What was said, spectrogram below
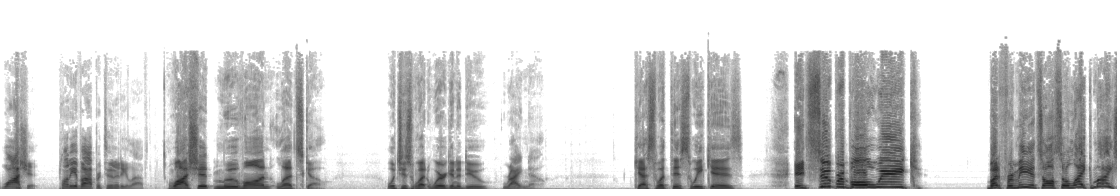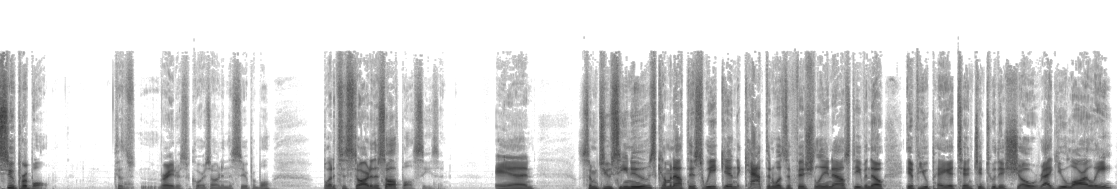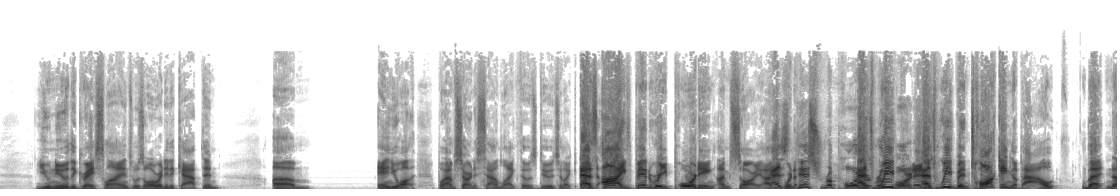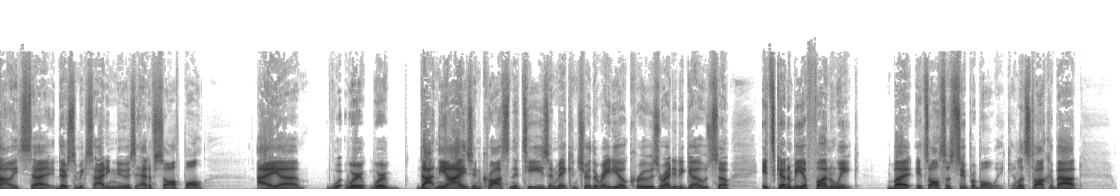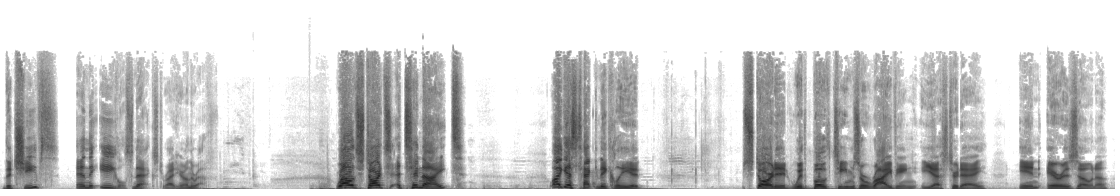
Wash it. Plenty of opportunity left. Wash it, move on, let's go, which is what we're going to do right now. Guess what this week is? It's Super Bowl week. But for me, it's also like my Super Bowl. because Raiders, of course, aren't in the Super Bowl, but it's the start of the softball season. And some juicy news coming out this weekend. The captain was officially announced, even though if you pay attention to this show regularly, you knew the Grace Lyons was already the captain. Um, and you all, boy, I'm starting to sound like those dudes are like, as I've been reporting. I'm sorry, I, As not- this reporter as we've reported, as we've been talking about. But no, it's uh, there's some exciting news ahead of softball. I uh, we're we're dotting the i's and crossing the t's and making sure the radio crew is ready to go. So it's going to be a fun week. But it's also Super Bowl week, and let's talk about the Chiefs and the Eagles next, right here on the ref. Well, it starts tonight. Well, I guess technically it started with both teams arriving yesterday in Arizona.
